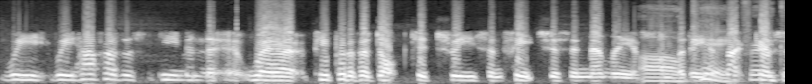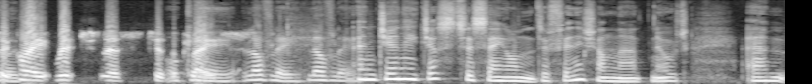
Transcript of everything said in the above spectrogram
we we have had a scheme in the, where people have adopted trees and features in memory of Oh, somebody, okay, and that very gives a great richness to the okay, place. lovely, lovely. And Jenny, just to say on to finish on that note, um,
